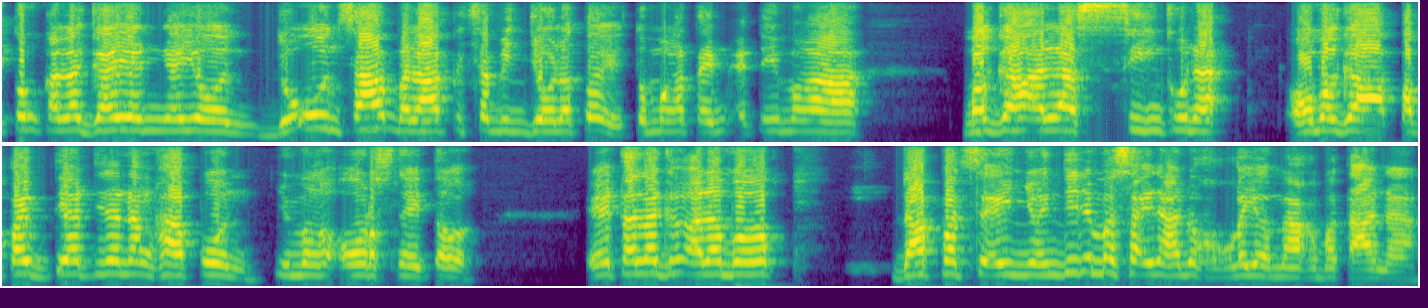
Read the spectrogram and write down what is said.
itong kalagayan ngayon doon sa malapit sa Mindiola to eh. Itong mga time, ito yung mga mag-aalas 5 na o mag pa 5.30 na ng hapon yung mga oras na ito. Eh talagang alam mo, dapat sa inyo, hindi naman sa inaano ko kayo mga kabataan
